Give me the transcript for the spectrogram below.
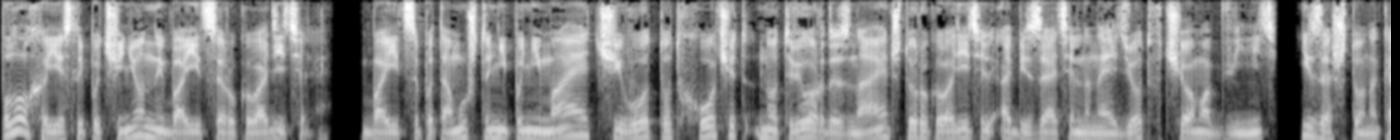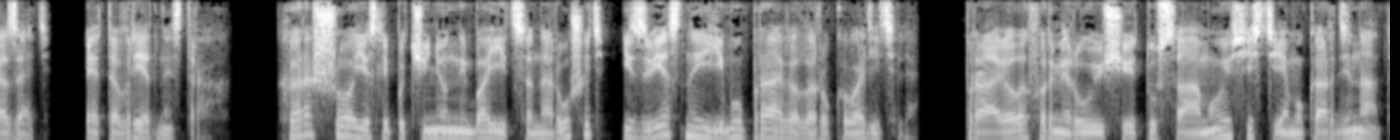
Плохо, если подчиненный боится руководителя. Боится потому, что не понимает, чего тот хочет, но твердо знает, что руководитель обязательно найдет, в чем обвинить и за что наказать. Это вредный страх. Хорошо, если подчиненный боится нарушить известные ему правила руководителя. Правила, формирующие ту самую систему координат.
